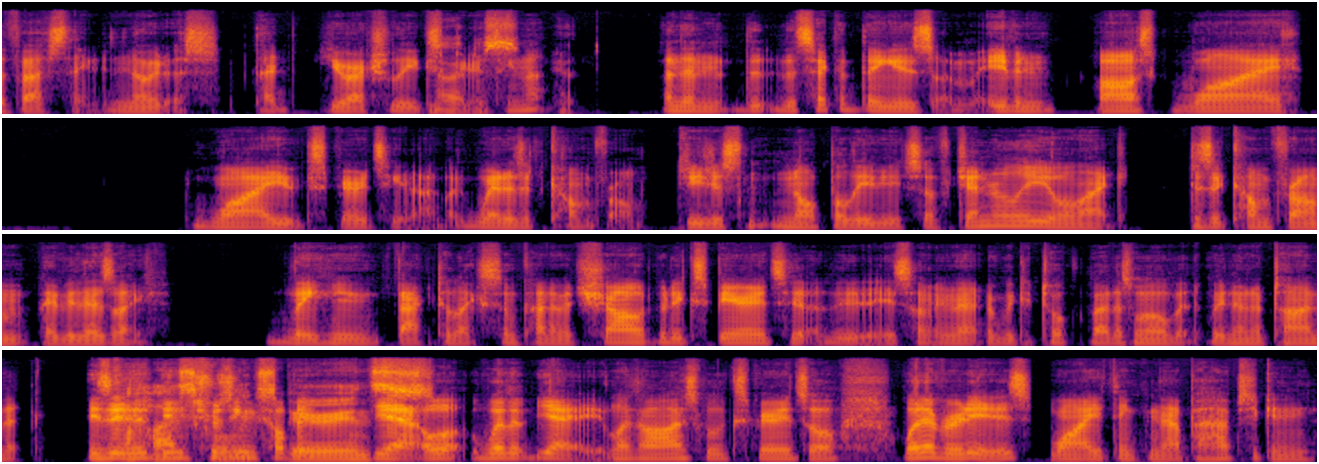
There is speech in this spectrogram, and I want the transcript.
the first thing. Notice that you're actually Notice. experiencing that. Yeah. And then the, the second thing is um, even ask why why are you experiencing that? Like where does it come from? Do you just not believe yourself generally or like does it come from maybe there's like linking back to like some kind of a childhood experience is something that we could talk about as well, but we don't have time. But is it A an interesting topic? Yeah, or whether yeah, like a high school experience or whatever it is, why are you thinking that? Perhaps you can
